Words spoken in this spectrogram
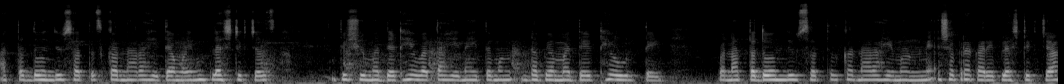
आत्ता दोन दिवसातच करणार आहे. त्यामुळे मी प्लॅस्टिकच्याच पिशवीमध्ये ठेवत आहे नाही तर मग डब्यामध्ये ठेवते. पण आत्ता दोन दिवसातच करणार आहे म्हणून मी अशा प्रकारे प्लॅस्टिकच्या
